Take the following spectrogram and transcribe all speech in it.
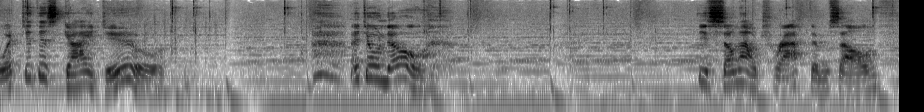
What did this guy do? I don't know. He somehow trapped himself.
